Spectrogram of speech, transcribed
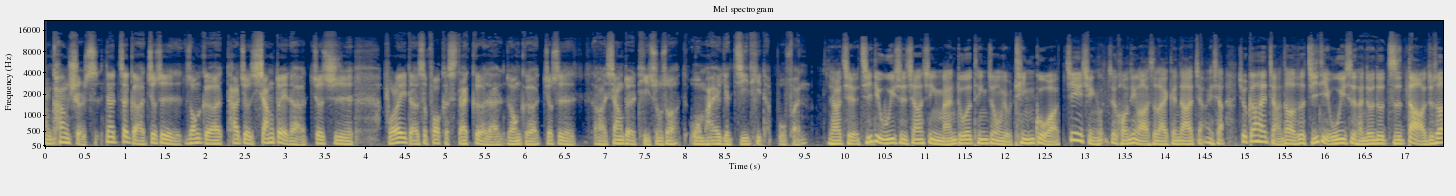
unconscious，那这个就是荣格，他就相对的，就是弗洛伊德是 focus 在个人，荣格就是呃相对提出说，我们还有一个集体的部分。了解集体无意识，相信蛮多听众有听过啊。继续请这洪静老师来跟大家讲一下。就刚才讲到说，集体无意识，很多人都知道，就是说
